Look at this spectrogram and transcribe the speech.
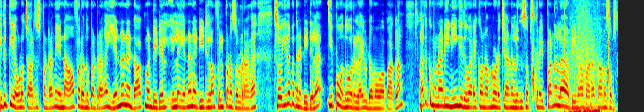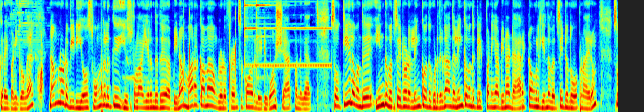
இதுக்கு எவ்வளோ சார்ஜஸ் பண்ணுறாங்க என்ன ஆஃபர் வந்து பண்ணுறாங்க என்னென்ன டாக்குமெண்ட் டீட்டெயில் இல்லை என்னென்ன டீட்டெயிலாம் ஃபில் பண்ண சொல்கிறாங்க ஸோ இதை பற்றின டீட்டெயிலை இப்போ வந்து ஒரு லைவ் டெமோவாக பார்க்கலாம். அதுக்கு முன்னாடி நீங்கள் இது வரைக்கும் நம்மளோட சேனலுக்கு சப்ஸ்கிரைப் பண்ணலை அப்படின்னா மறக்காமல் சப்ஸ்கிரைப் பண்ணிக்கோங்க. நம்மளோட வீடியோஸ் உங்களுக்கு யூஸ்ஃபுல்லாக இருந்தது அப்படின்னா மறக்காமல் உங்களோட ஃப்ரெண்ட்ஸுக்கும் ரிலேட்டிவ்க்கும் ஷேர் பண்ணுங்கள் ஸோ கீழே வந்து இந்த வெப்சைட்டோட லிங்க் வந்து கொடுத்துருக்கேன் அந்த லிங்க்கை வந்து கிளிக் பண்ணிங்க அப்படின்னா டேரெக்டாக உங்களுக்கு இந்த வெப்சைட் வந்து ஓப்பன் ஆயிரும். ஸோ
